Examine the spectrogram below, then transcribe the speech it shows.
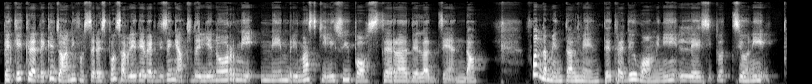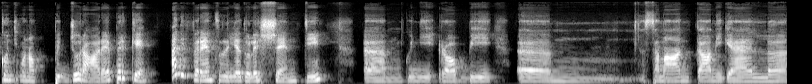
perché crede che Johnny fosse responsabile di aver disegnato degli enormi membri maschili sui poster dell'azienda. Fondamentalmente, tra i due uomini le situazioni continuano a peggiorare perché, a differenza degli adolescenti, ehm, quindi Robby, ehm, Samantha, Miguel,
